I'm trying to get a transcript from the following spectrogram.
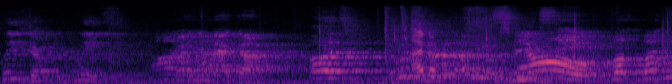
Please, don't, please. Button it back up. Oh, it's, it was, I don't. I think No, but button.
